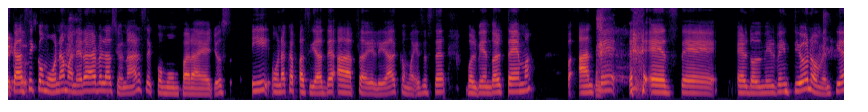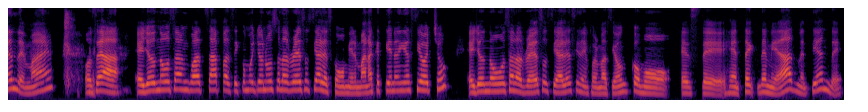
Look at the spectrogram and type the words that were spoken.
Es casi como una manera de relacionarse común para ellos y una capacidad de adaptabilidad, como dice usted, volviendo al tema, ante este el 2021, ¿me entiende, Mae? O sea, ellos no usan WhatsApp, así como yo no uso las redes sociales, como mi hermana que tiene 18, ellos no usan las redes sociales y la información como este, gente de mi edad, ¿me entiende?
